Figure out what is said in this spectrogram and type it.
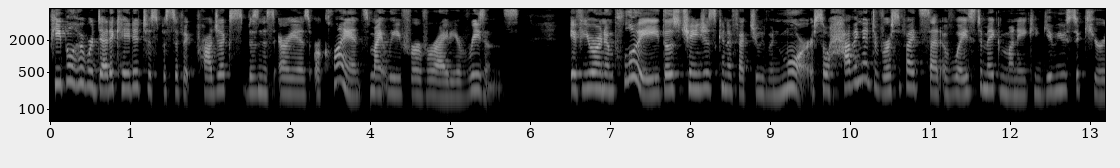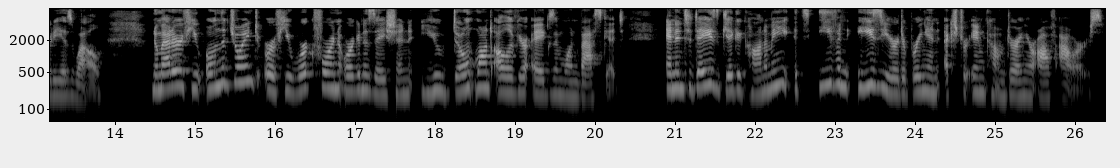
People who were dedicated to specific projects, business areas, or clients might leave for a variety of reasons. If you're an employee, those changes can affect you even more. So, having a diversified set of ways to make money can give you security as well. No matter if you own the joint or if you work for an organization, you don't want all of your eggs in one basket. And in today's gig economy, it's even easier to bring in extra income during your off hours.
